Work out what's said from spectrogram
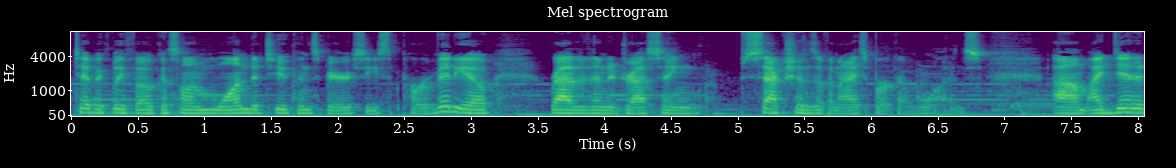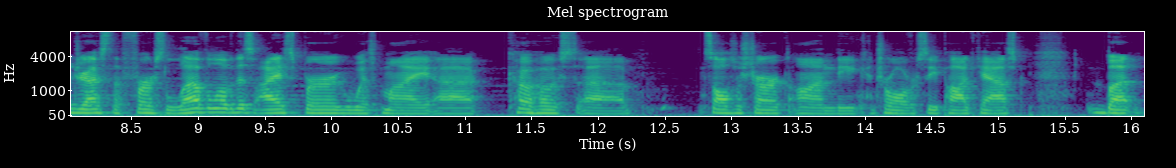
typically focus on one to two conspiracies per video rather than addressing sections of an iceberg at once. Um, I did address the first level of this iceberg with my uh, co host, uh, Salsa Shark, on the Control Over Sea podcast, but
